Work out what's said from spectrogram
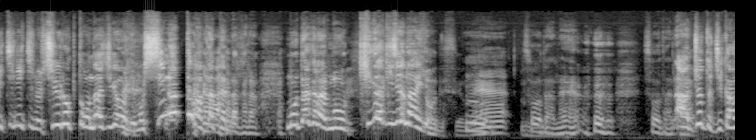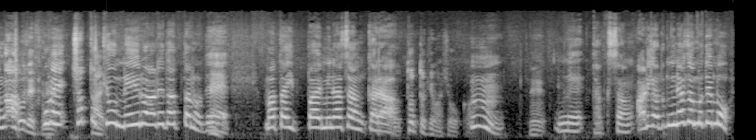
21日の収録と同じようにもう死ぬって分かってんだから、もうだからもう気が気じゃないよ。そうですよね。うん。そうだね。そうだね。あはい。ちょっと時間が、ね。ごめん。ちょっと今日メールあれだったので、またいっぱい皆さんから。取っときましょうか、うん。ね。ね、たくさん。ありがとう。皆さんもでも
